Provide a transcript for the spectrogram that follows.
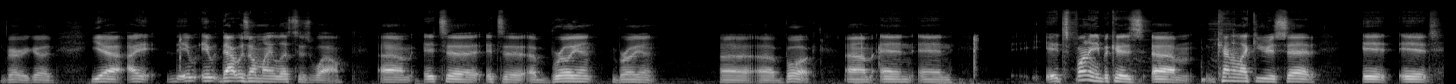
Very good. Yeah, I it, it, that was on my list as well. Um, it's a it's a, a brilliant brilliant uh, uh, book. Um, and and it's funny because um, kind of like you just said, it it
